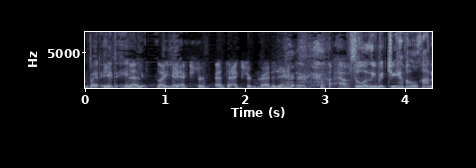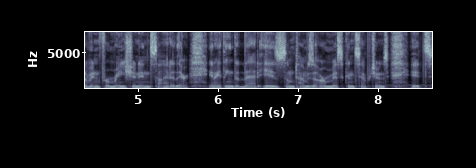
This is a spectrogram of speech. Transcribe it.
But it, it that's like an extra that's an extra credit answer. Absolutely, but you have a lot of information inside of there, and I think that that is sometimes our misconceptions. It's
